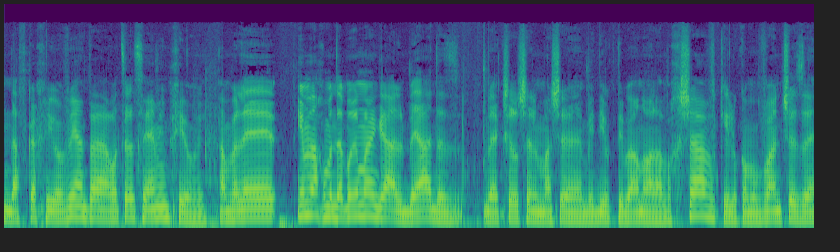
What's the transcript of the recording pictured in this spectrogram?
דווקא חיובי, אתה רוצה לסיים עם חיובי. אבל אה, אם אנחנו מדברים רגע על בעד, אז בהקשר של מה שבדיוק דיברנו עליו עכשיו, כאילו כמובן שזה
